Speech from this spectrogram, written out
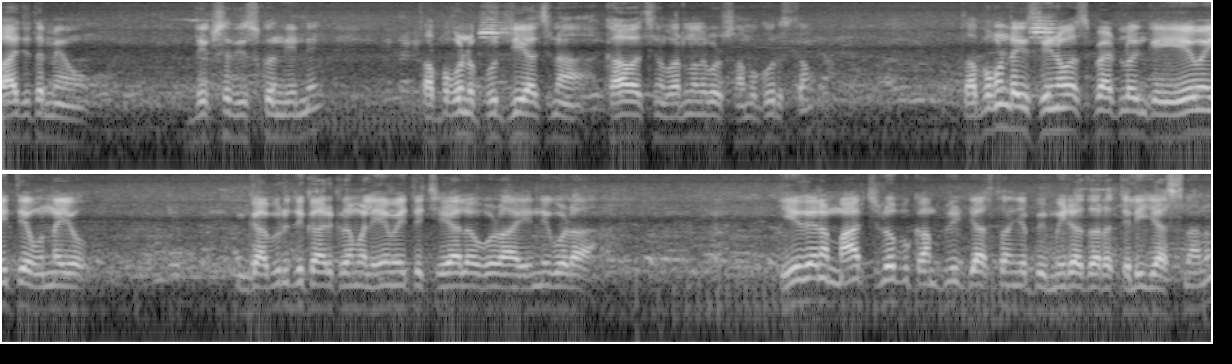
బాధ్యత మేము దీక్ష తీసుకుని దీన్ని తప్పకుండా పూర్తి చేయాల్సిన కావాల్సిన వర్ణాలు కూడా సమకూరుస్తాం. తప్పకుండా ఈ శ్రీనివాసపేటలో ఇంకా ఏమైతే ఉన్నాయో ఇంకా అభివృద్ధి కార్యక్రమాలు ఏమైతే చేయాలో కూడా అవన్నీ కూడా ఏదైనా మార్చి లోపు కంప్లీట్ చేస్తామని చెప్పి మీడియా ద్వారా తెలియజేస్తున్నాను.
